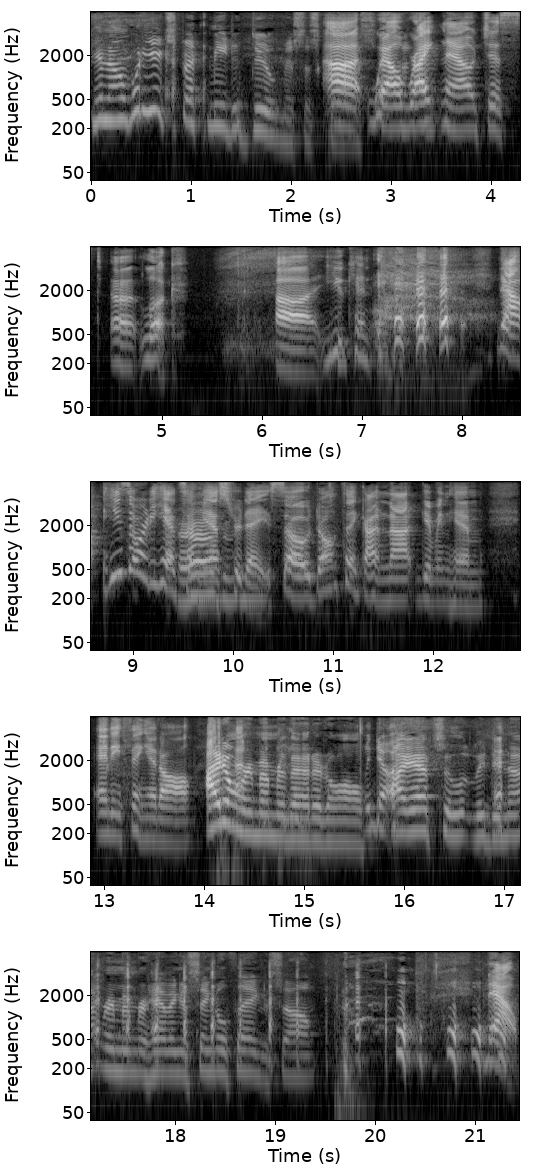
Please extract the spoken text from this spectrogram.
you know, what do you expect me to do, Mrs. Uh, well, right now, just uh, look. Uh, you can. now, he's already had some Uh, yesterday, so don't think I'm not giving him anything at all. I don't remember that at all. No. I absolutely do not remember having a single thing. So, Now,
